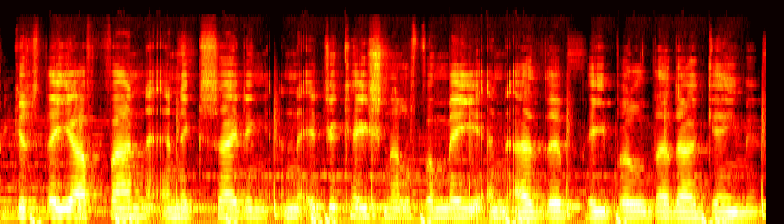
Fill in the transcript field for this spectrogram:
because they are fun and exciting and educational for me and other people that are gamers.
